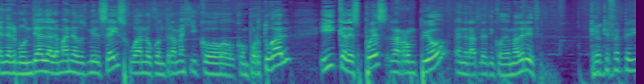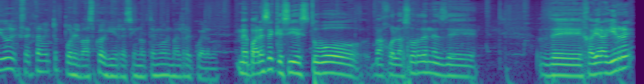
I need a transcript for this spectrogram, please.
en el Mundial de Alemania 2006, jugando contra México con Portugal, y que después la rompió en el Atlético de Madrid. Creo que fue pedido exactamente por el Vasco Aguirre, si no tengo el mal recuerdo. Me parece que sí estuvo bajo las órdenes de, de Javier Aguirre,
